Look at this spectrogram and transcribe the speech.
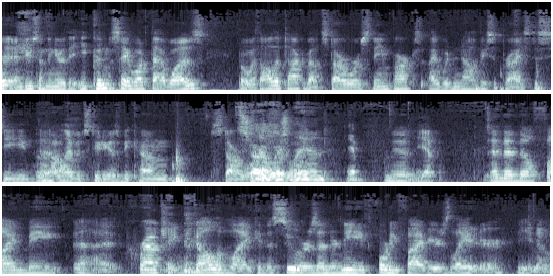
it and do something new with it. He couldn't say what that was, but with all the talk about Star Wars theme parks, I would not be surprised to see the Oh. Hollywood Studios become Star Wars. Star Wars Land. yeah. Yep. and then they'll find me uh, crouching gollum like in the sewers underneath 45 years later you know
